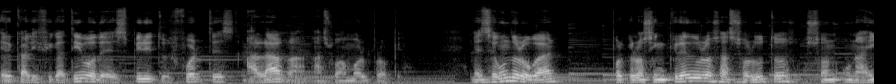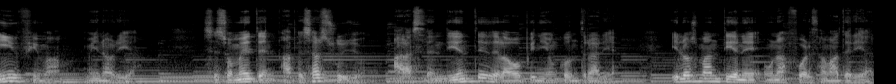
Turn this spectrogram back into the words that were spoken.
el calificativo de espíritus fuertes halaga a su amor propio. En segundo lugar, porque los incrédulos absolutos son una ínfima minoría. Se someten, a pesar suyo, al ascendiente de la opinión contraria y los mantiene una fuerza material.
